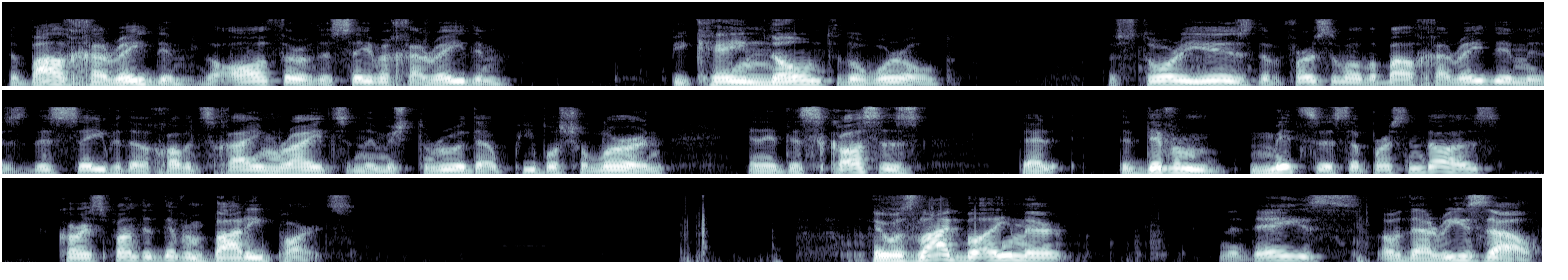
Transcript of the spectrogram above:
the Baal Charedim, the author of the Sefer Charedim, became known to the world. The story is that first of all, the Baal Charedim is this Sefer that Chafetz Chaim writes in the Mishnah that people should learn, and it discusses that the different mitzvahs a person does correspond to different body parts. It was Lag Ba'omer in the days of the Arizal,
